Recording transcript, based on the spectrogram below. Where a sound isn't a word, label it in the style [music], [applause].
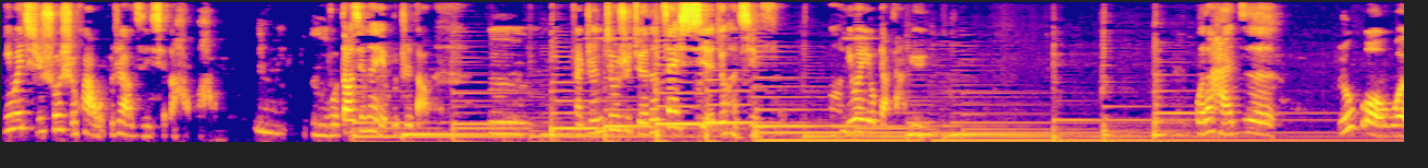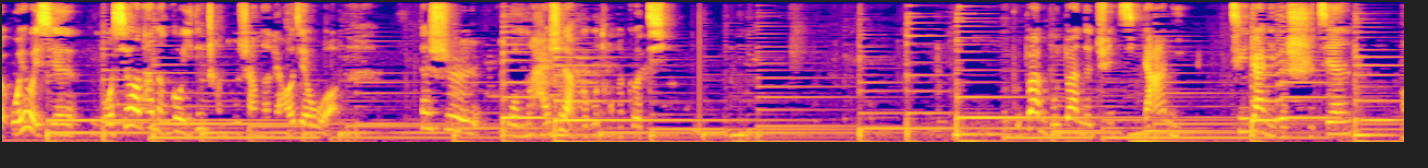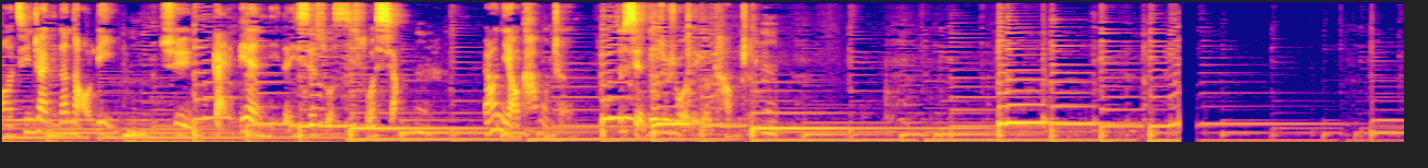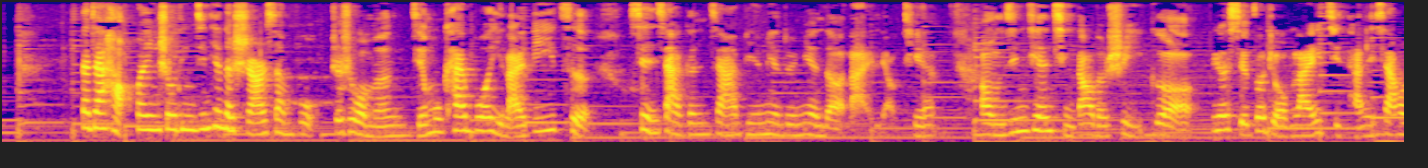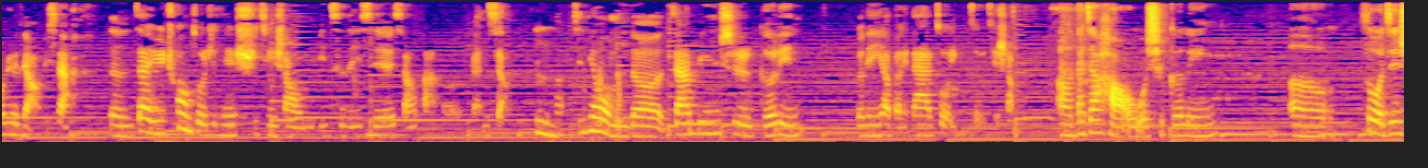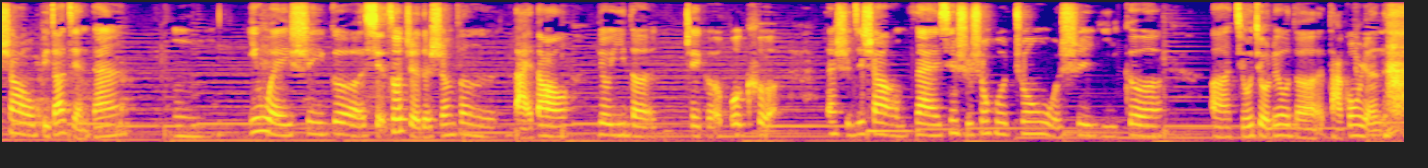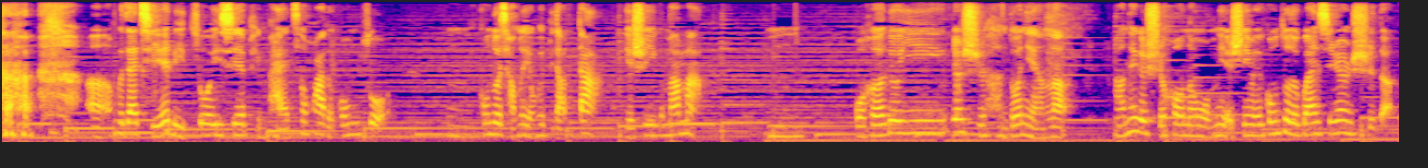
因为其实说实话，我不知道自己写的好不好。嗯嗯，我到现在也不知道。嗯，反正就是觉得在写就很幸福。嗯，因为有表达欲。我的孩子，如果我我有一些，我希望他能够一定程度上的了解我，但是我们还是两个不同的个体，不断不断的去挤压你，侵占你的时间，呃，侵占你的脑力，去改变你的一些所思所想，嗯然后你要抗争，就写作就是我的一个抗争。嗯大家好，欢迎收听今天的十二散步。这是我们节目开播以来第一次线下跟嘉宾面对面的来聊天。啊，我们今天请到的是一个一个写作者，我们来一起谈一下或者聊一下，嗯，在于创作这件事情上，我们彼此的一些想法和感想。嗯啊，今天我们的嘉宾是格林，格林要不要给大家做一个自我介绍？啊、大家好，我是格林。呃，自我介绍比较简单，嗯，因为是一个写作者的身份来到六一的这个播客，但实际上在现实生活中，我是一个呃九九六的打工人，[laughs] 呃，会在企业里做一些品牌策划的工作，嗯，工作强度也会比较大，也是一个妈妈，嗯，我和六一认识很多年了。然后那个时候呢，我们也是因为工作的关系认识的。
